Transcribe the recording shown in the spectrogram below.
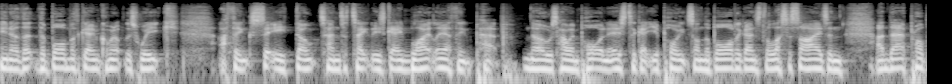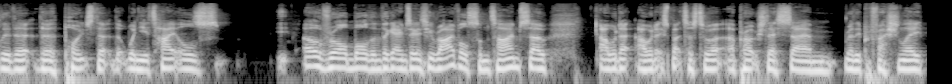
you know, the, the Bournemouth game coming up this week, I think City don't tend to take these games lightly. I think Pep knows how important it is to get your points on the board against the lesser sides, and and they're probably the, the points that, that win your titles overall more than the games against your rivals sometimes. So I would I would expect us to approach this um, really professionally,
